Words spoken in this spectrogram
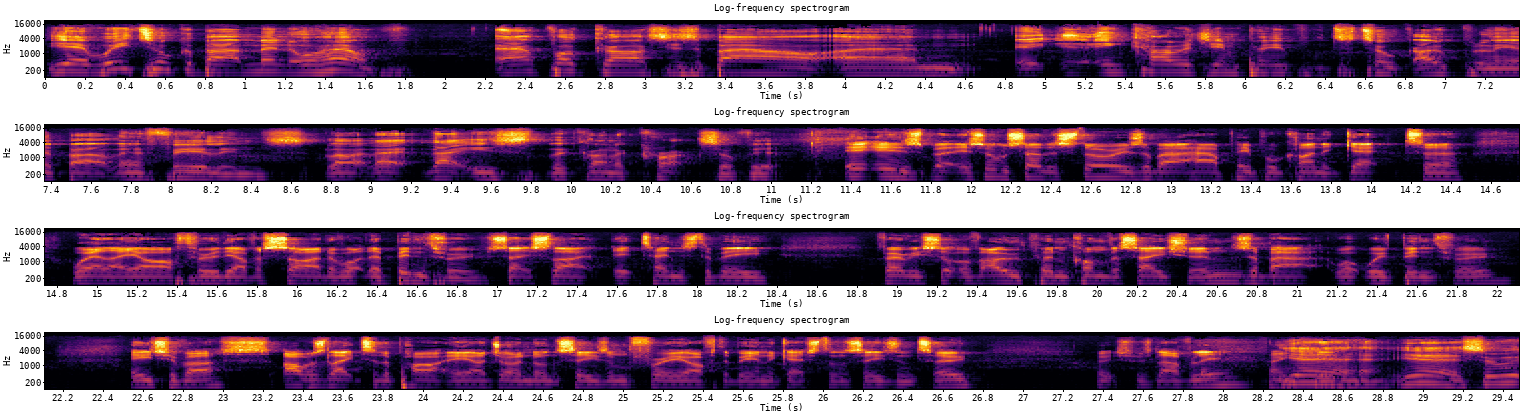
yeah, we talk about mental health. Our podcast is about um, encouraging people to talk openly about their feelings. Like that, that is the kind of crux of it. It is, but it's also the stories about how people kind of get to where they are through the other side of what they've been through. So it's like it tends to be very sort of open conversations about what we've been through, each of us. I was late to the party. I joined on season three after being a guest on season two, which was lovely. Thank you. yeah, yeah. So we,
